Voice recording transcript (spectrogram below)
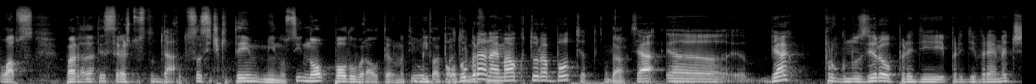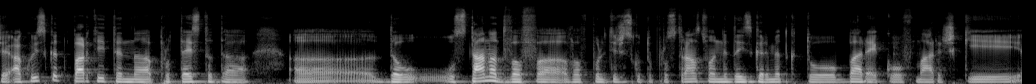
Лапс. Партиите срещу статуквото. С всичките им минуси, но по-добра альтернатива. Ми, това, по-добра, най-малкото работят. Да. Сега, е, бях прогнозирал преди, преди време, че ако искат партиите на протеста да, да останат в, в политическото пространство, а не да изгърмят като Бареков, Марички.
